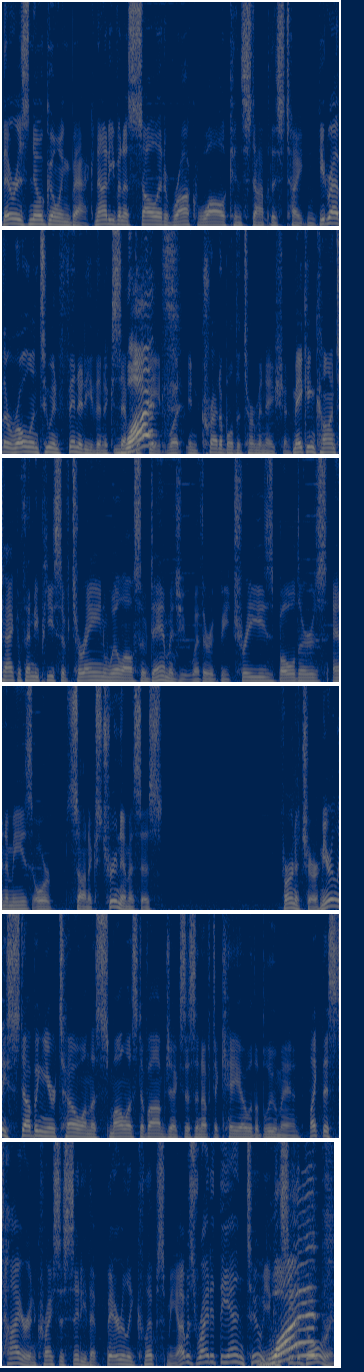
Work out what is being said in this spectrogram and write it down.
there is no going back, not even a solid rock wall can stop this titan. He'd rather roll into infinity than accept what? defeat. What incredible determination. Making contact with any piece of terrain will also damage you, whether it be trees, boulders, enemies, or Sonic's true nemesis, furniture. Merely stubbing your toe on the smallest of objects is enough to KO the blue man. Like this tire in Crisis City that barely clips me. I was right at the end too. You what? can see the goal ring.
